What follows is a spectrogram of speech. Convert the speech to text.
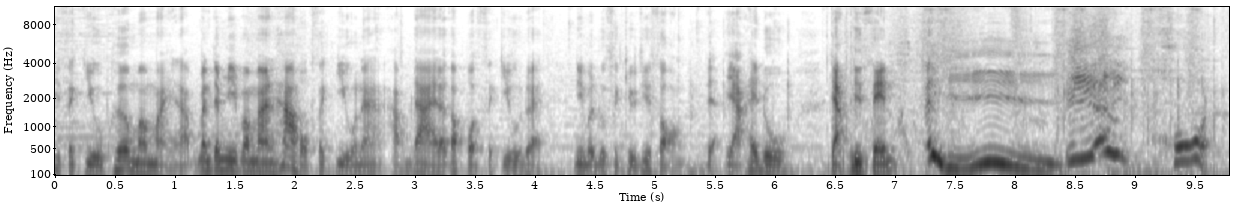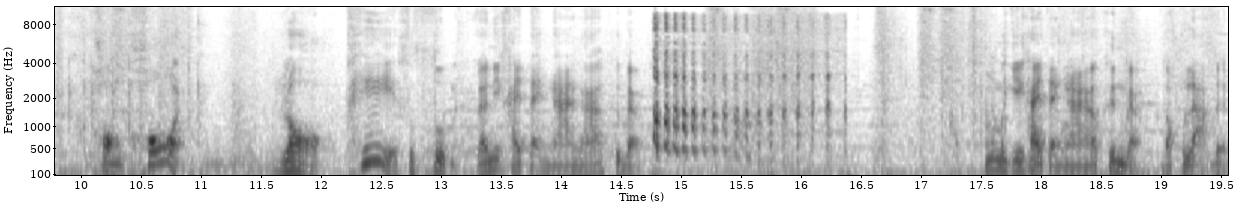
ีสกิลเพิ่มมาใหม่แล้วมันจะมีประมาณ 5-6 สกิลนะอัพได้แล้วก็ปลดสกิลด้วย นี่มาดูสกิลที่ 2 อยากอยากให้ดูอยากพรีเซนต์เอ้ยโคตรของโคตรหล่อเท่สุดๆอะแล้วนี่ใครแต่งงานก็คือแบบ เมื่อกี้ใครแต่งงานก็ขึ้นแบบดอกกุหลาบด้วย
